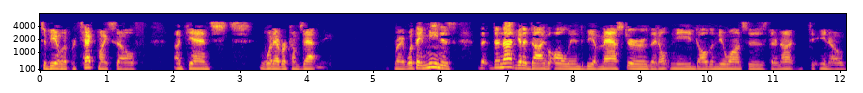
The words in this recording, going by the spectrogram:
to be able to protect myself against whatever comes at me. Right? What they mean is they're not going to dive all in to be a master. They don't need all the nuances. They're not, you know,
